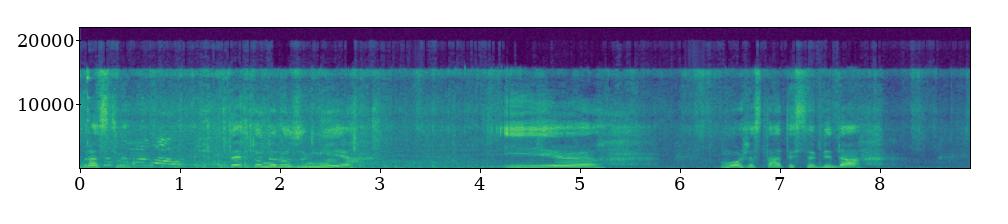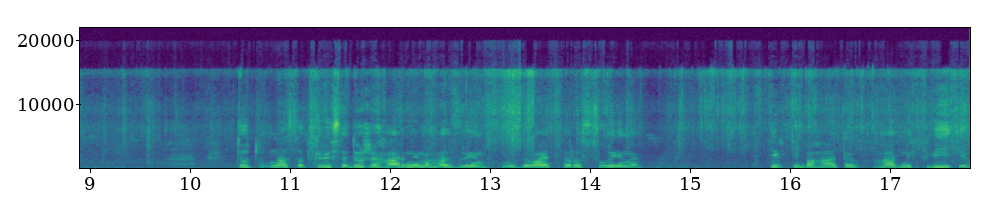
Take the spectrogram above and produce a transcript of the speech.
Здравствуй. Дехто не розуміє. І е, може статися біда. Тут у нас відкрився дуже гарний магазин, називається Рослина. Стільки багато гарних квітів.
